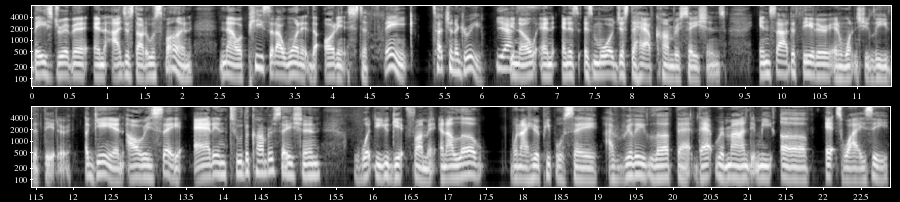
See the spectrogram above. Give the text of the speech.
bass driven, and I just thought it was fun. Now, a piece that I wanted the audience to think touch and agree. Yeah. You know, and, and it's, it's more just to have conversations inside the theater and once you leave the theater. Again, I always say, add into the conversation. What do you get from it? And I love when I hear people say, I really love that. That reminded me of XYZ,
